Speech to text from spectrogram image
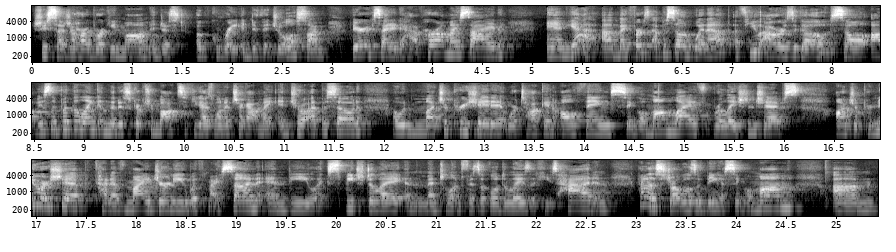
she's such a hardworking mom and just a great individual. So I'm very excited to have her on my side and yeah, um, my first episode went up a few hours ago, so I'll obviously put the link in the description box if you guys want to check out my intro episode. I would much appreciate it. We're talking all things single mom life, relationships, entrepreneurship, kind of my journey with my son and the like speech delay and the mental and physical delays that he's had and kind of the struggles of being a single mom. Um,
